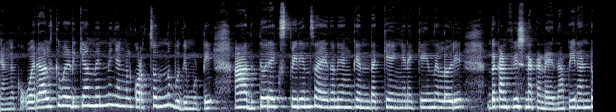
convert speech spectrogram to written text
ഞങ്ങൾക്ക് ഒരാൾക്ക് മേടിക്കാൻ തന്നെ ഞങ്ങൾ കുറച്ചൊന്നും ബുദ്ധിമുട്ടി. ആദ്യത്തെ ഒരു എക്സ്പീരിയൻസ് ആയതുകൊണ്ട് ഞങ്ങൾക്ക് എന്തൊക്കെ എങ്ങനെയൊക്കെ എന്നുള്ളൊരു ഇത് കൺഫ്യൂഷനൊക്കെ ഉണ്ടായിരുന്നു. അപ്പോൾ ഈ രണ്ട്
